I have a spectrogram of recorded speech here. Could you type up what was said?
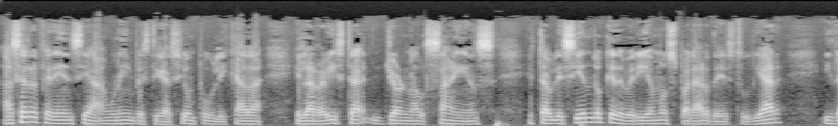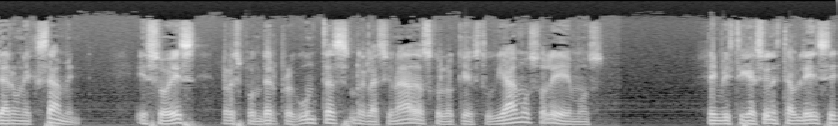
hace referencia a una investigación publicada en la revista Journal Science estableciendo que deberíamos parar de estudiar y dar un examen, eso es, responder preguntas relacionadas con lo que estudiamos o leemos. La investigación establece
